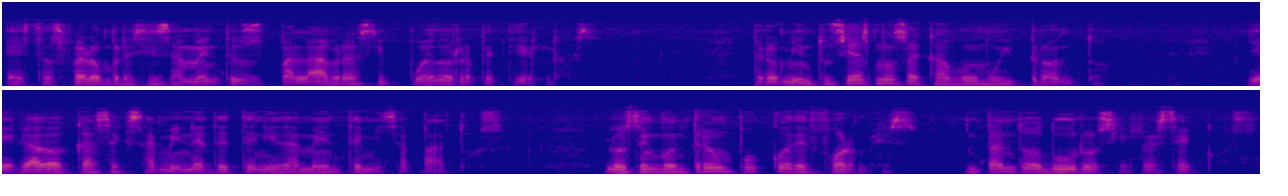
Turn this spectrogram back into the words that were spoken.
Estas fueron precisamente sus palabras y puedo repetirlas. Pero mi entusiasmo se acabó muy pronto. Llegado a casa examiné detenidamente mis zapatos. Los encontré un poco deformes, un tanto duros y resecos.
